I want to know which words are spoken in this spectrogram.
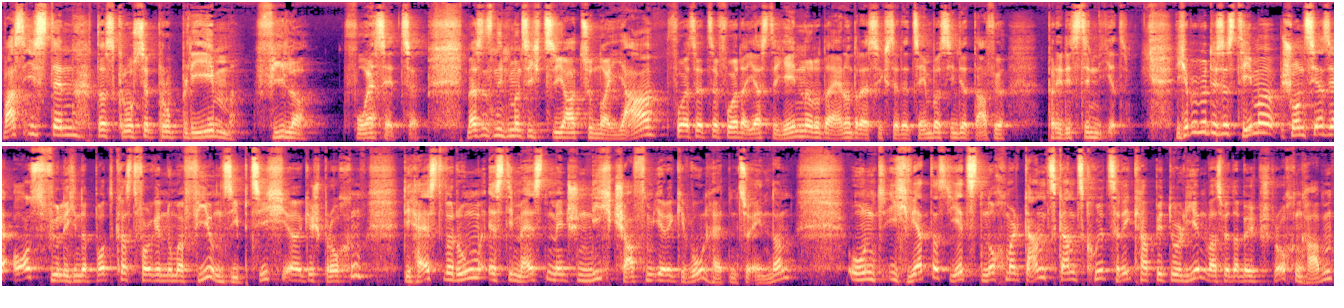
Was ist denn das große Problem vieler Vorsätze. Meistens nimmt man sich zu Jahr zu Neujahr Vorsätze vor, der 1. Jänner oder der 31. Dezember sind ja dafür prädestiniert. Ich habe über dieses Thema schon sehr, sehr ausführlich in der Podcast-Folge Nummer 74 äh, gesprochen. Die heißt, warum es die meisten Menschen nicht schaffen, ihre Gewohnheiten zu ändern. Und ich werde das jetzt nochmal ganz, ganz kurz rekapitulieren, was wir dabei besprochen haben.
